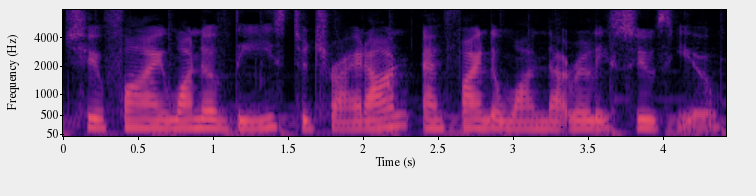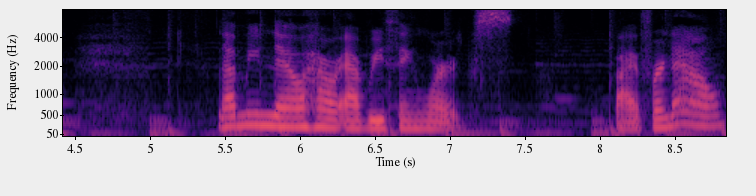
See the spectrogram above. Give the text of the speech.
to find one of these to try it on and find the one that really suits you. Let me know how everything works. Bye for now.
